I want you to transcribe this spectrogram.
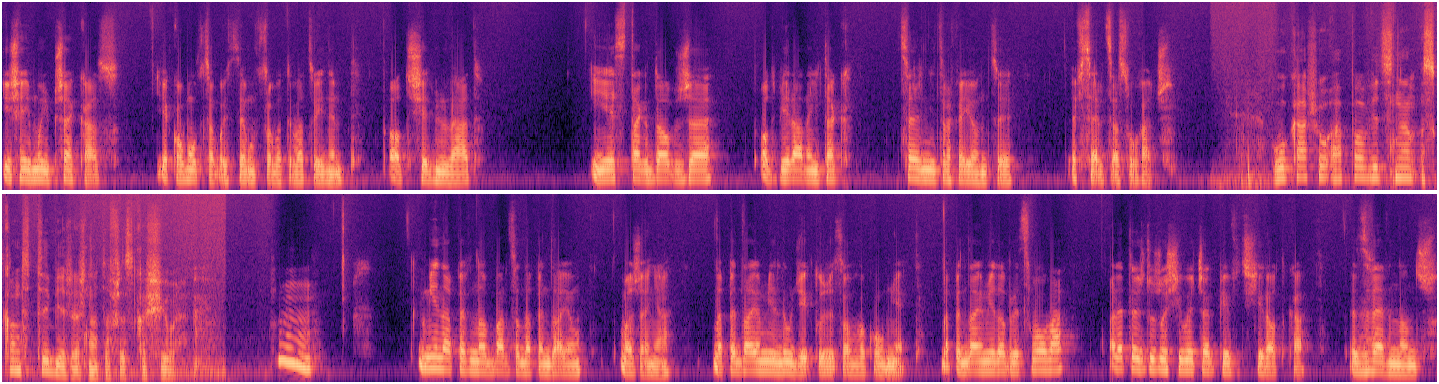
dzisiaj mój przekaz jako mówca, bo jestem mówcą motywacyjnym od 7 lat jest tak dobrze odbierany i tak celnie trafiający w serca słuchaczy. Łukaszu, a powiedz nam, skąd Ty bierzesz na to wszystko siłę? Mnie na pewno bardzo napędzają marzenia. Napędzają mnie ludzie, którzy są wokół mnie. Napędzają mnie dobre słowa, ale też dużo siły czerpię z środka, z wewnątrz.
